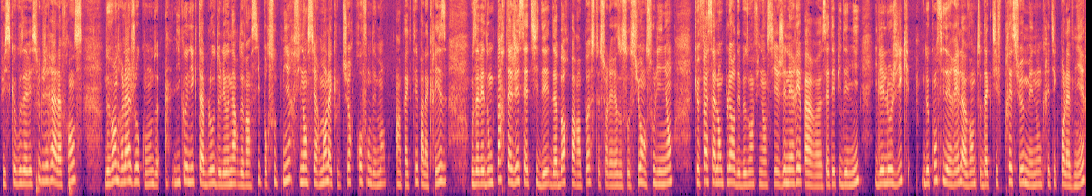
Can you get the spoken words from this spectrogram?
puisque vous avez suggéré à la France de vendre la Joconde, l'iconique tableau de Léonard de Vinci, pour soutenir financièrement la culture profondément impactée par la crise. Vous avez donc partagé cette idée d'abord par un post sur les réseaux sociaux en soulignant que face à l'ampleur des besoins financiers générés par euh, cette épidémie, il est logique de considérer la vente d'actifs précieux mais non critiques pour l'avenir.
